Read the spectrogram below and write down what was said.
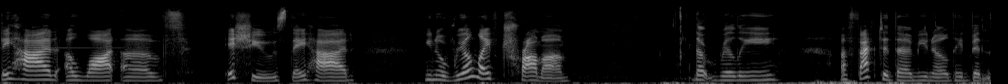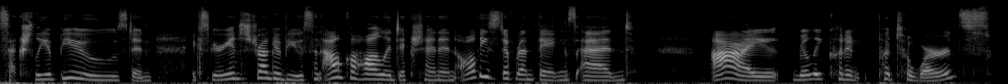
They had a lot of issues. They had, you know, real life trauma that really affected them. You know, they'd been sexually abused and experienced drug abuse and alcohol addiction and all these different things. And I really couldn't put to words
